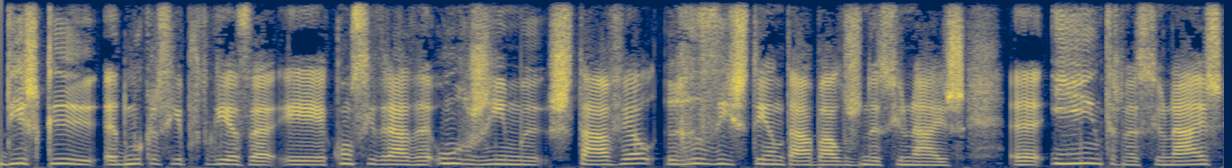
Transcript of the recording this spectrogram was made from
diz que a democracia portuguesa é considerada um regime estável, resistente a abalos nacionais uh, e internacionais, uh,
